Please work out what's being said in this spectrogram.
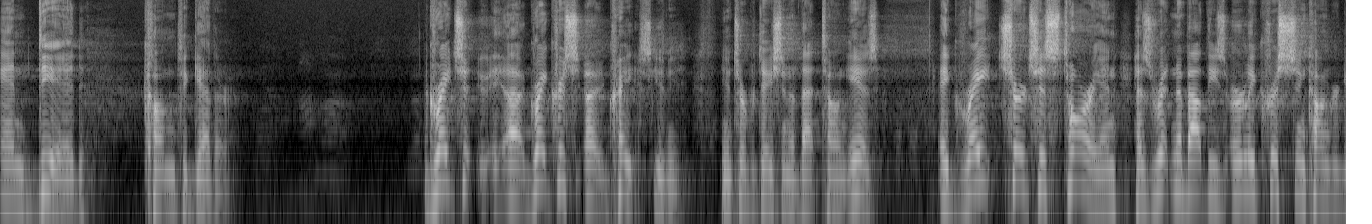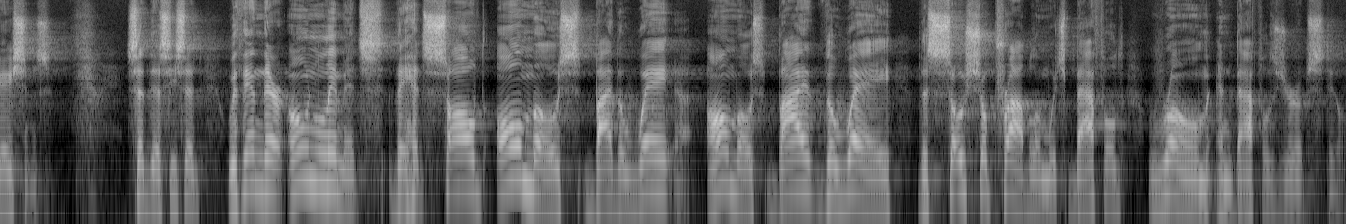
and did come together. Great, uh, great, Christ, uh, great, excuse me, the interpretation of that tongue is a great church historian, has written about these early Christian congregations. Said this, he said, within their own limits, they had solved almost by the way, uh, almost by the way, the social problem which baffled Rome and baffles Europe still.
